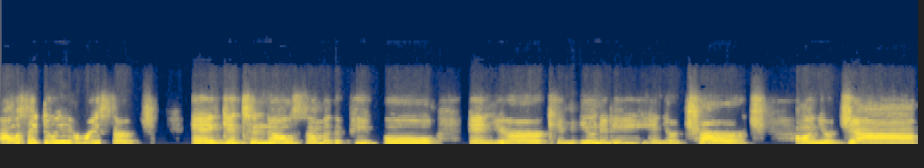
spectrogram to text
I would say do your research and get to know some of the people in your community, in your church, on your job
